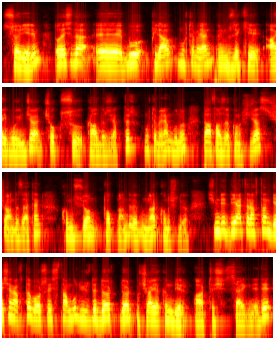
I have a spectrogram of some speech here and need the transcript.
söyleyelim. Dolayısıyla e, bu pilav muhtemelen önümüzdeki ay boyunca çok su kaldıracaktır. Muhtemelen bunu daha fazla konuşacağız. Şu anda zaten komisyon toplandı ve bunlar konuşuluyor. Şimdi diğer taraftan geçen hafta Borsa İstanbul %4-4,5'a yakın bir artış sergiledi.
